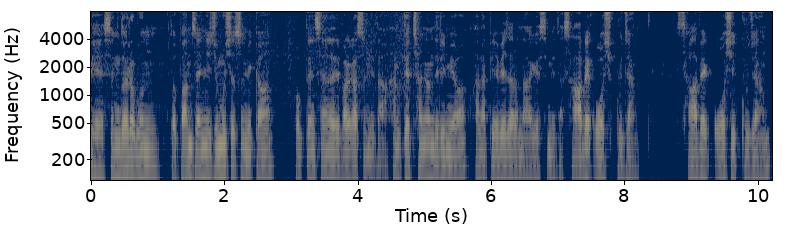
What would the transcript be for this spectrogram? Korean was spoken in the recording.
예, 성도 여러분, 또 밤새니 주무셨습니까? 복된 새날이 밝았습니다. 함께 찬양 드리며 하나님 예배자로 나가겠습니다. 459장, 459장,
